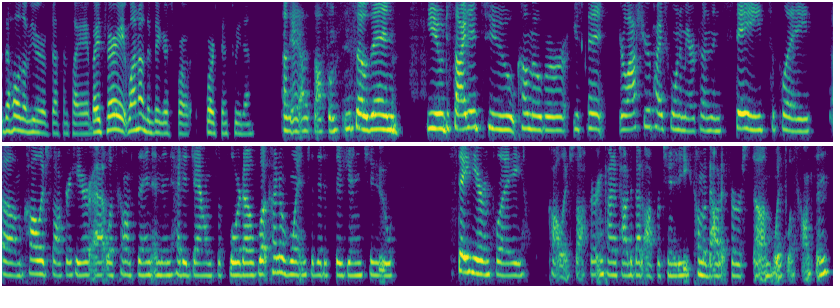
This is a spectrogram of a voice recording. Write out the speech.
the whole of Europe doesn't play it. But it's very one of the bigger sport, sports in Sweden. Okay, that's awesome. And so then you decided to come over. You spent your last year of high school in America and then stayed to play um, college soccer here at Wisconsin and then headed down to Florida. What kind of went into the decision to stay here and play college soccer and kind of how did that opportunity come about at first um, with Wisconsin?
